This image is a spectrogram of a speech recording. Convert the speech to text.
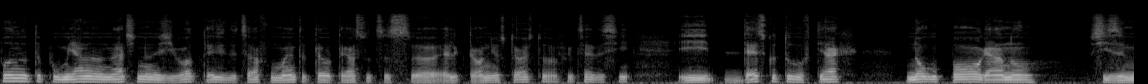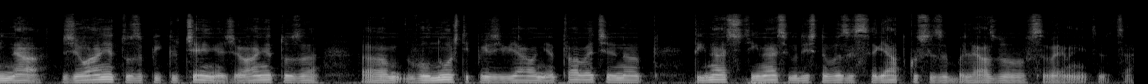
пълната промяна на начина на живот, тези деца в момента те отрастват с електронни устройства в ръцете си и детското в тях много по-рано си заминава. Желанието за приключения, желанието за а, вълнуващи преживявания, това вече на 13-14 годишна възраст рядко се забелязва в съвременните деца.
